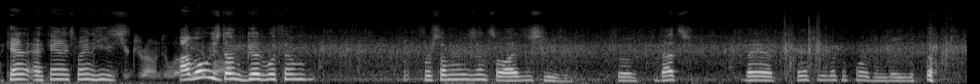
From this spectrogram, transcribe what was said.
I can't. I can't explain. He's. I've always done good with him for some reason, so I just use him. So if that's the answer you're looking for, then there you go.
